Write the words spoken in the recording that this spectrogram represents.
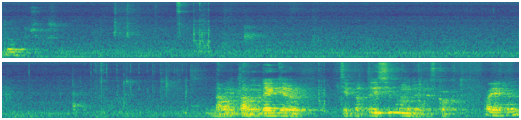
Чудо Да, вот там реагирует типа 3 секунды или сколько-то. Поехали.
